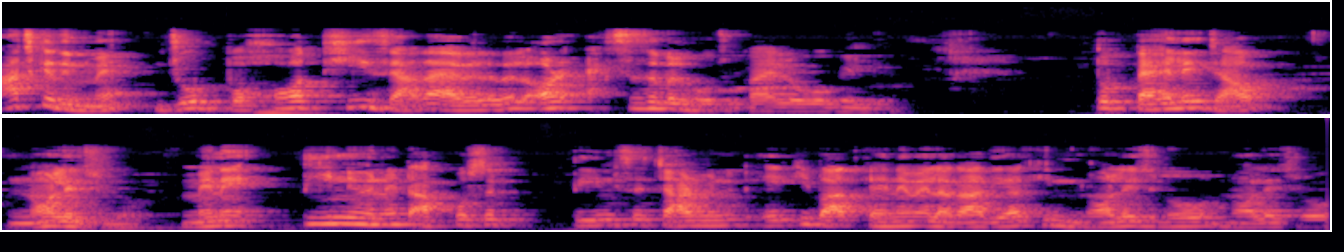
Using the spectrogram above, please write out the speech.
आज के दिन में जो बहुत ही ज़्यादा अवेलेबल और एक्सेसिबल हो चुका है लोगों के लिए तो पहले जाओ नॉलेज लो। मैंने तीन मिनट आपको सिर्फ़ तीन से चार मिनट एक ही बात कहने में लगा दिया कि नॉलेज लो नॉलेज लो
